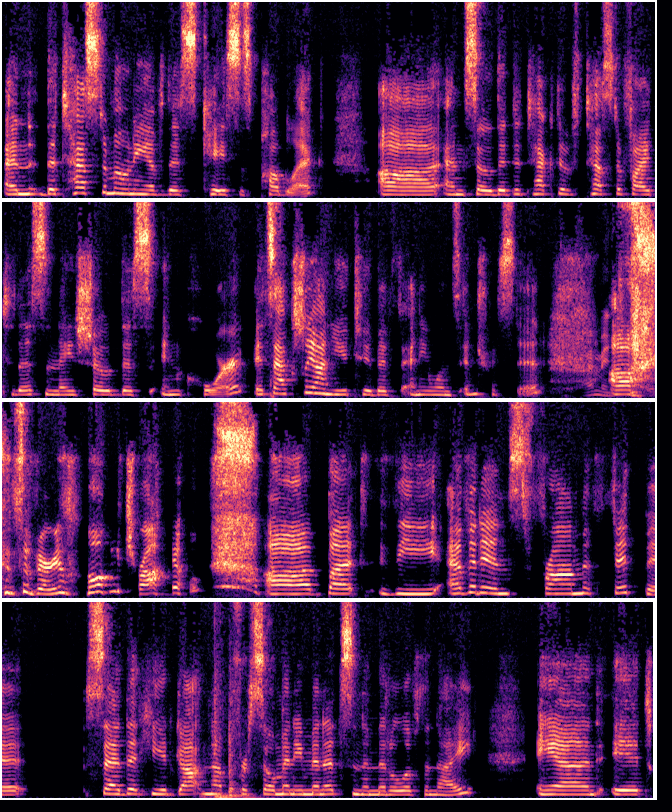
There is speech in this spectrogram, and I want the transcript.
and the testimony of this case is public, uh, and so the detective testified to this, and they showed this in court. It's actually on YouTube if anyone's interested. I'm Uh, it's a very long trial. Uh, but the evidence from Fitbit said that he had gotten up for so many minutes in the middle of the night, and it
